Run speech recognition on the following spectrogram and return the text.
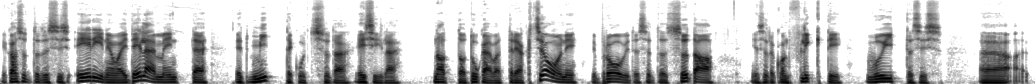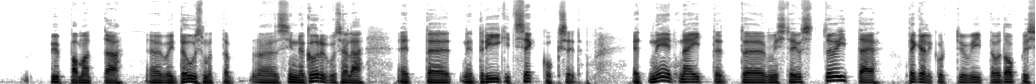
ja kasutades siis erinevaid elemente, et mitte kutsuda esile NATO tugevat reaktsiooni ja proovida seda sõda ja seda konflikti võita siis äh, hüppamata või tõusmata äh, sinna kõrgusele, et äh, need riigid sekkuksid. et need näited, mis te just tõite, tegelikult ju viitavad hoopis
